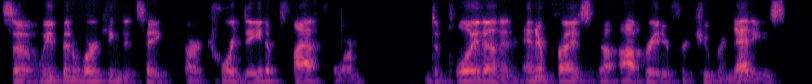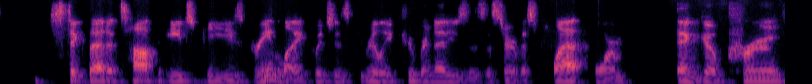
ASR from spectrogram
So we've been working to take our core data platform deployed on an enterprise uh, operator for Kubernetes, stick that atop HPE's GreenLake, which is really Kubernetes as a service platform, and go prove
